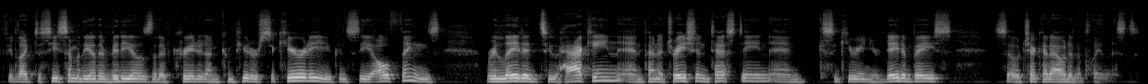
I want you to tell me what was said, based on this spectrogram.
If you'd like to see some of the other videos that I've created on computer security, you can see all things related to hacking and penetration testing and securing your database. So check it out in the playlist.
